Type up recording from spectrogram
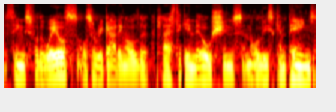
things for the whales also regarding all the plastic in the oceans and all these campaigns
